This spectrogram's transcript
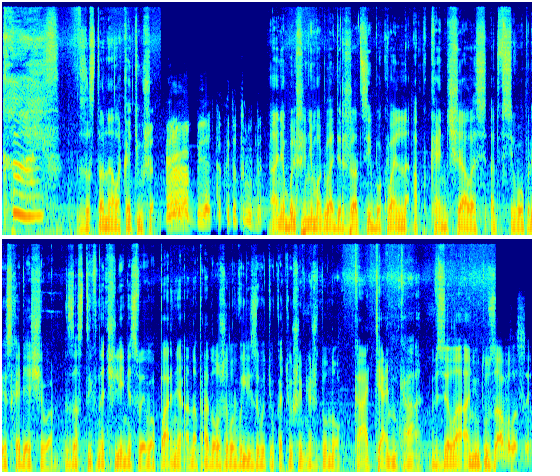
кайф. Застонала Катюша. Блядь, как это трудно. Аня больше не могла держаться и буквально обкончалась от всего происходящего. Застыв на члене своего парня, она продолжила вылизывать у Катюши между ног. Катянька взяла Анюту за волосы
